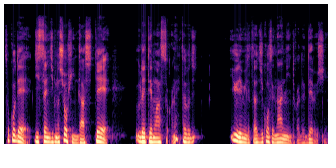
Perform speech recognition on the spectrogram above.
そこで実際に自分の商品出して売れてますとかね。例えば Udemy だったら受講生何人とかで出るし、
